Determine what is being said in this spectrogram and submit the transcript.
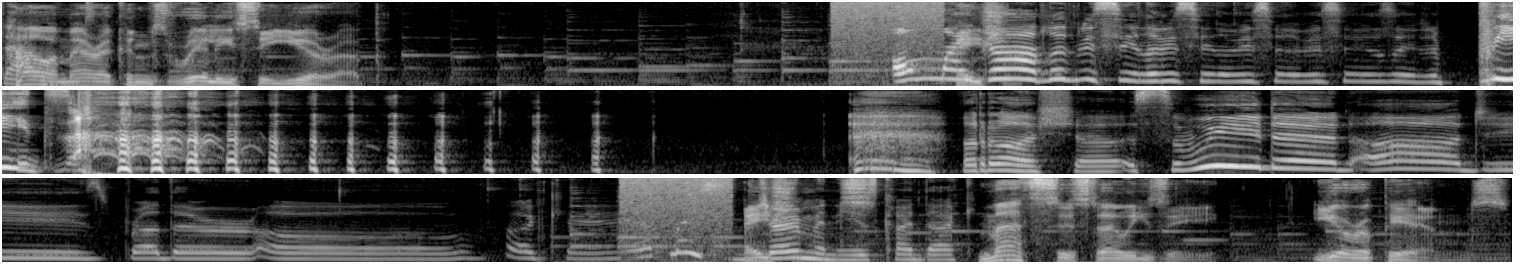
How Americans really see Europe. Oh my Haitian. god, let me see, let me see, let me see, let me see, let me see. Pizza! Russia, Sweden. Oh, jeez, brother. Oh, okay. At least Germany is kind of accurate. Maths is so easy. Europeans.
